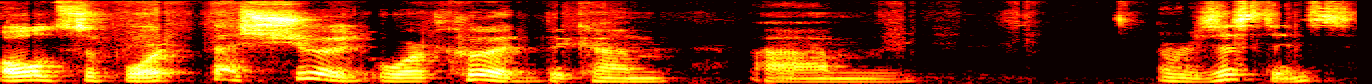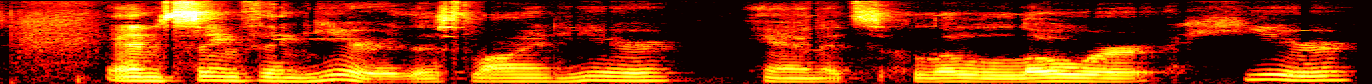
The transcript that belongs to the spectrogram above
old support that should or could become um, a resistance. And same thing here, this line here, and it's a little lower here.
